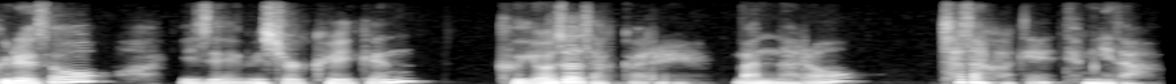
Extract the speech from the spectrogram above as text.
그래서 이제 미스터 크릭은 그 여자 작가를 만나러 찾아가게 됩니다.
